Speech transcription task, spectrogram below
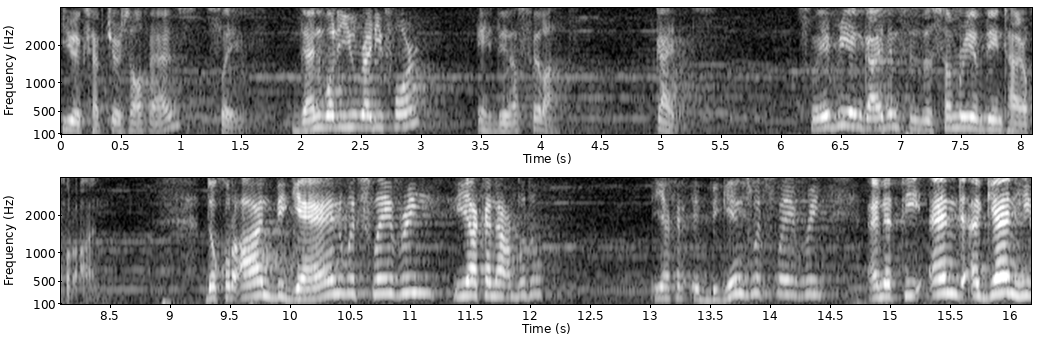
you accept yourself as slave. Then what are you ready for? Ihdina. Guidance. Slavery and guidance is the summary of the entire Quran. The Quran began with slavery. It begins with slavery, and at the end, again, he,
